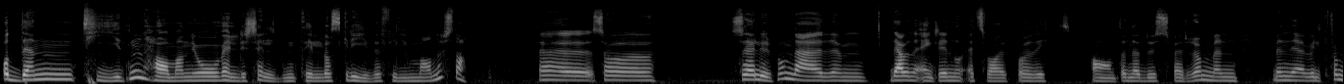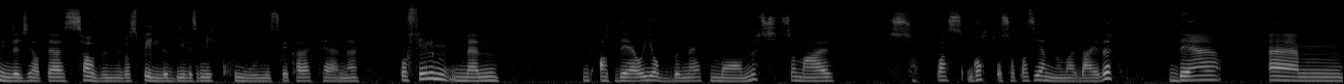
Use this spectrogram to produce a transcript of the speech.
Og den tiden har man jo veldig sjelden til å skrive filmmanus, da. Eh, så, så jeg lurer på om det er um, Det er jo egentlig et svar på litt annet enn det du spør om, men, men jeg vil ikke for min del si at jeg savner å spille de liksom ikoniske karakterene på film, men at det å jobbe med et manus som er såpass godt og såpass gjennomarbeidet, det um,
